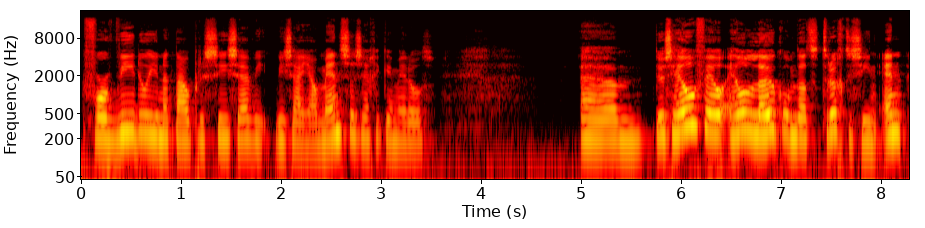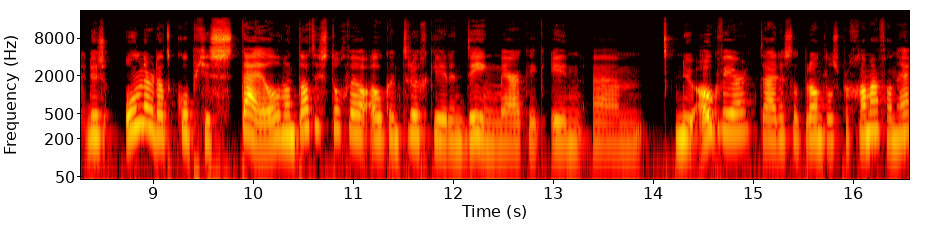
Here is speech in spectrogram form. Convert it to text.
voor wie doe je het nou precies? Hè? Wie, wie zijn jouw mensen, zeg ik inmiddels. Ehm, dus heel, veel, heel leuk om dat terug te zien. En dus onder dat kopje stijl, want dat is toch wel ook een terugkerend ding, merk ik in ehm, nu ook weer tijdens dat brandlos programma. Van hè,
